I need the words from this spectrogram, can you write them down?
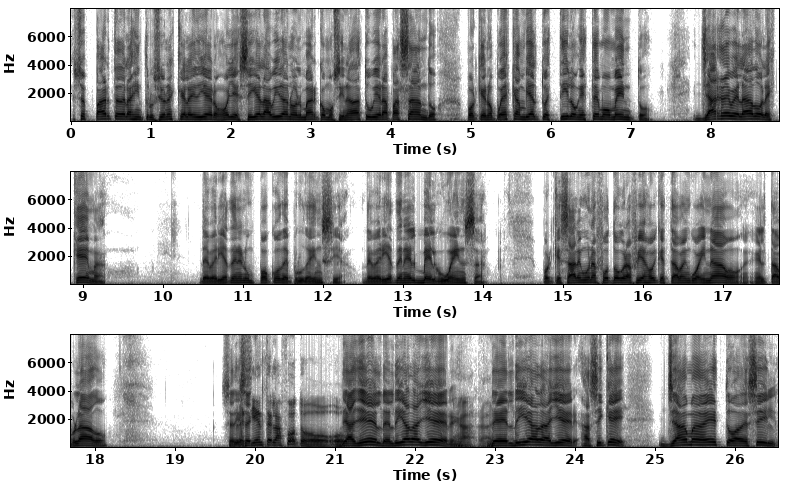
Eso es parte de las instrucciones que le dieron. Oye, sigue la vida normal como si nada estuviera pasando, porque no puedes cambiar tu estilo en este momento ya revelado el esquema, debería tener un poco de prudencia, debería tener vergüenza, porque salen unas fotografías hoy que estaba en Guainao, en el tablado. Se dice siente la foto? De ayer, del día de ayer, ah, del día de ayer. Así que llama esto a decir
